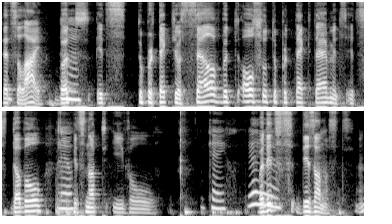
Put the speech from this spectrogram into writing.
That's a lie, but mm-hmm. it's to protect yourself, but also to protect them. It's it's double. Yeah. It's not evil, Okay. Yeah, but yeah, it's dishonest. huh?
